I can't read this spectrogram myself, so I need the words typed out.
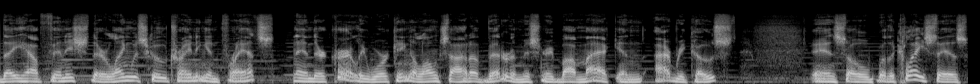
They have finished their language school training in France, and they're currently working alongside a veteran missionary, Bob Mack, in Ivory Coast. And so Brother Clay says,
